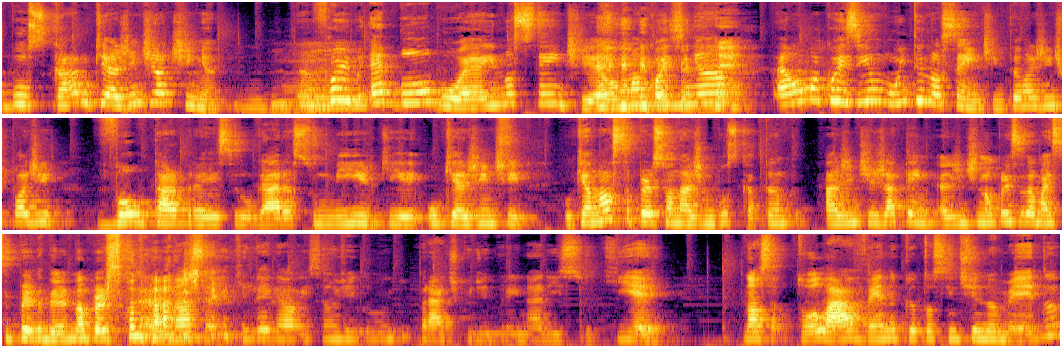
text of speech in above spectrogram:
buscar o que a gente já tinha. Uhum. Foi, é bobo, é inocente, é uma coisinha, é uma coisinha muito inocente. Então a gente pode voltar para esse lugar, assumir que o que a gente, o que a nossa personagem busca tanto, a gente já tem. A gente não precisa mais se perder na personagem. Nossa, que legal. Isso é um jeito muito prático de treinar isso. Que é, nossa, tô lá vendo que eu tô sentindo medo.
